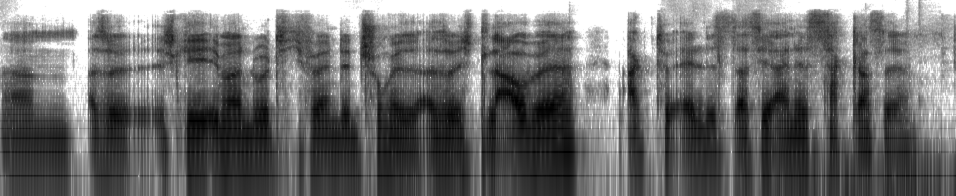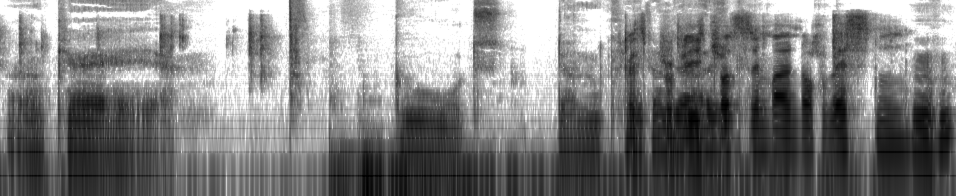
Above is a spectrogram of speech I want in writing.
ähm, also ich gehe immer nur tiefer in den Dschungel. Also ich glaube, aktuell ist das hier eine Sackgasse. Okay. Gut. Dann Jetzt probiere ich also- trotzdem mal noch Westen, Mhm.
